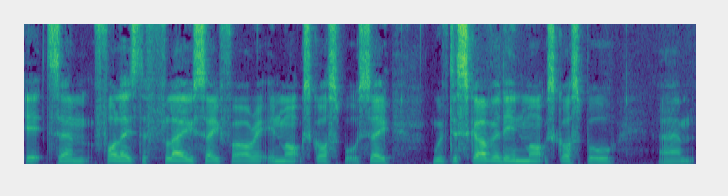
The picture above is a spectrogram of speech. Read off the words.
it um, follows the flow so far in Mark's Gospel. So we've discovered in Mark's Gospel, um,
